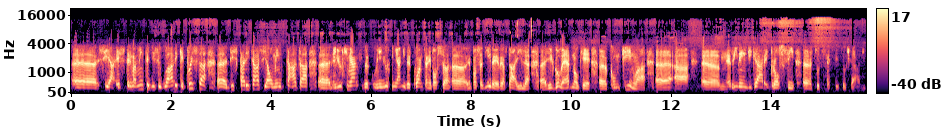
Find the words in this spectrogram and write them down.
eh, sia estremamente diseguale, che questa eh, disparità sia aumentata eh, negli ultimi, anni, per, negli, ultimi anni, per, quanto ne possa, eh, ne possa dire in realtà il, eh, il governo che continua a ehm, rivendicare grossi successi sociali.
